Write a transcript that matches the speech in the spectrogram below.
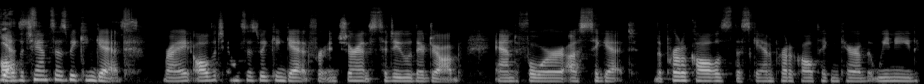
yes. all the chances we can get yes. right all the chances we can get for insurance to do their job and for us to get the protocols the scan protocol taken care of that we need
